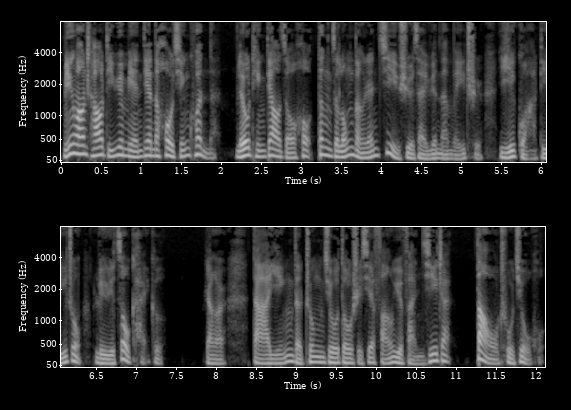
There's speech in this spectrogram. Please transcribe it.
明王朝抵御缅甸的后勤困难，刘挺调走后，邓子龙等人继续在云南维持，以寡敌众，屡奏凯歌。然而，打赢的终究都是些防御反击战，到处救火。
